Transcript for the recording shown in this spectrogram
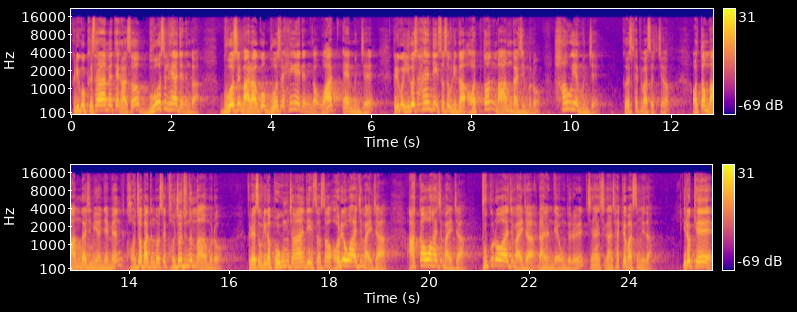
그리고 그 사람한테 가서 무엇을 해야 되는가, 무엇을 말하고 무엇을 행해야 되는가, what의 문제, 그리고 이것을 하는 데 있어서 우리가 어떤 마음가짐으로 how의 문제 그것을 살펴봤었죠. 어떤 마음가짐이었냐면 거저 받은 것을 거저 주는 마음으로 그래서 우리가 복음 전하는 데 있어서 어려워하지 말자, 아까워하지 말자, 부끄러워하지 말자라는 내용들을 지난 시간 살펴봤습니다. 이렇게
